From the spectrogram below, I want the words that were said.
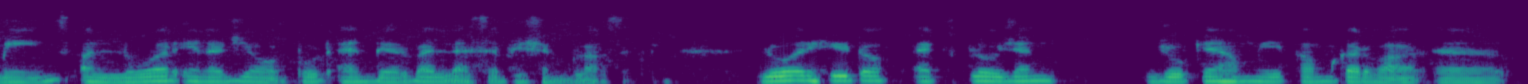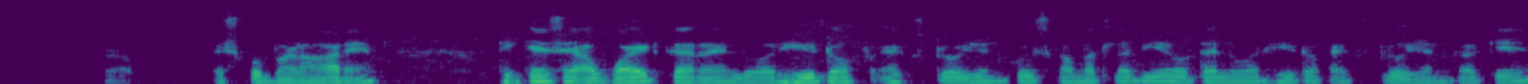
means a lower energy output and thereby less efficient blast lower heat of explosion जो कि हम ये कम करवा इसको बढ़ा रहे हैं, ठीक है, इसे अवॉइड कर रहे हैं लोअर हीट ऑफ़ एक्सप्लोजन को, इसका मतलब ये होता है लोअर हीट ऑफ़ एक्सप्लोजन का कि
